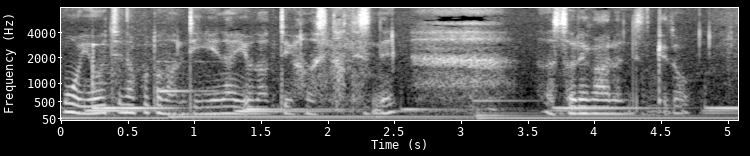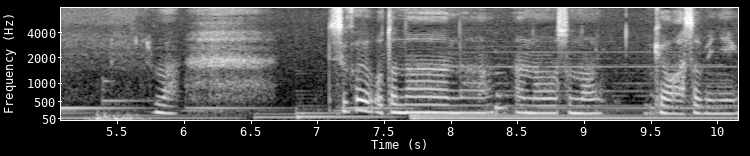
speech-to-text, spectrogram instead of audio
もう幼稚なことなんて言えないよなっていう話なんですね。それがあるんですけどまあすごい大人なあのその今日遊びに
